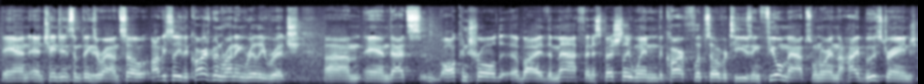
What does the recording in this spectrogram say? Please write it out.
and, and changing some things around. So obviously the car's been running really rich um, and that's all controlled by the MAF and especially when the car flips over to using fuel maps when we're in the high boost range,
